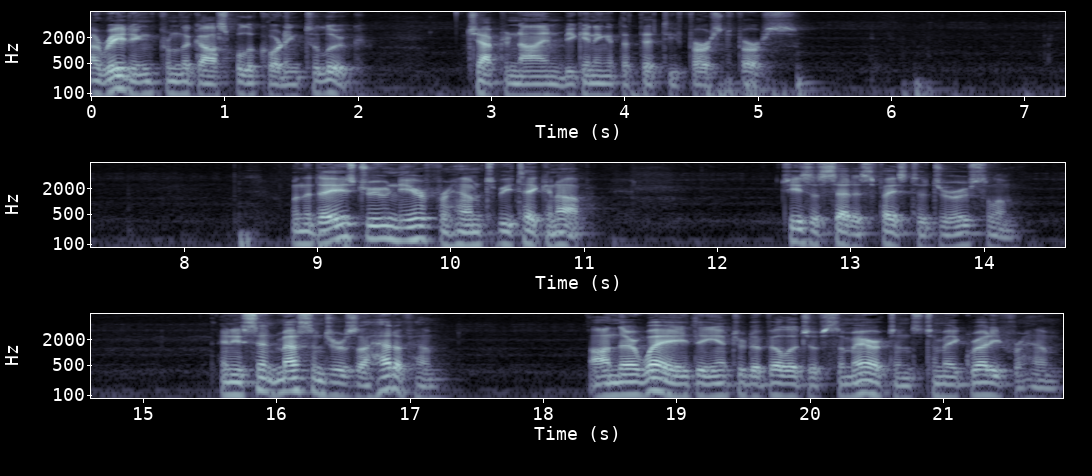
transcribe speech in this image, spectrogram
A reading from the Gospel according to Luke chapter 9, beginning at the 51st verse. When the days drew near for him to be taken up, Jesus set his face to Jerusalem, and he sent messengers ahead of him. On their way, they entered a village of Samaritans to make ready for him,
